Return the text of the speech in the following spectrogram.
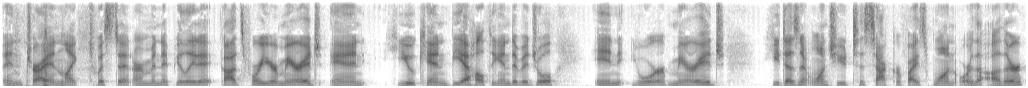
and try and like twist it or manipulate it. God's for your marriage and you can be a healthy individual in your marriage. He doesn't want you to sacrifice one or the other.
